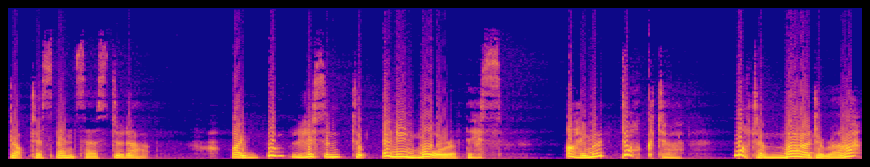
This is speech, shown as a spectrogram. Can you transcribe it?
Dr. Spencer stood up. I won't listen to any more of this. I'm a doctor, not a murderer.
